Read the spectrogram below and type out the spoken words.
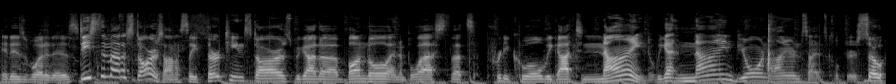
it is what it is. Decent amount of stars honestly. 13 stars. We got a bundle and a blessed that's pretty cool. We got nine. We got nine Bjorn Ironside sculptures. So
